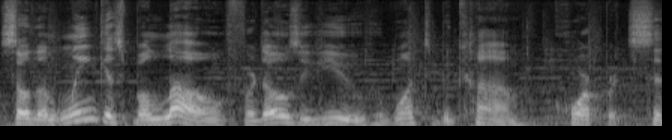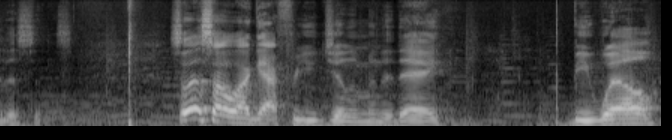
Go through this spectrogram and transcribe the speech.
So the link is below for those of you who want to become corporate citizens. So that's all I got for you gentlemen today. Be well,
